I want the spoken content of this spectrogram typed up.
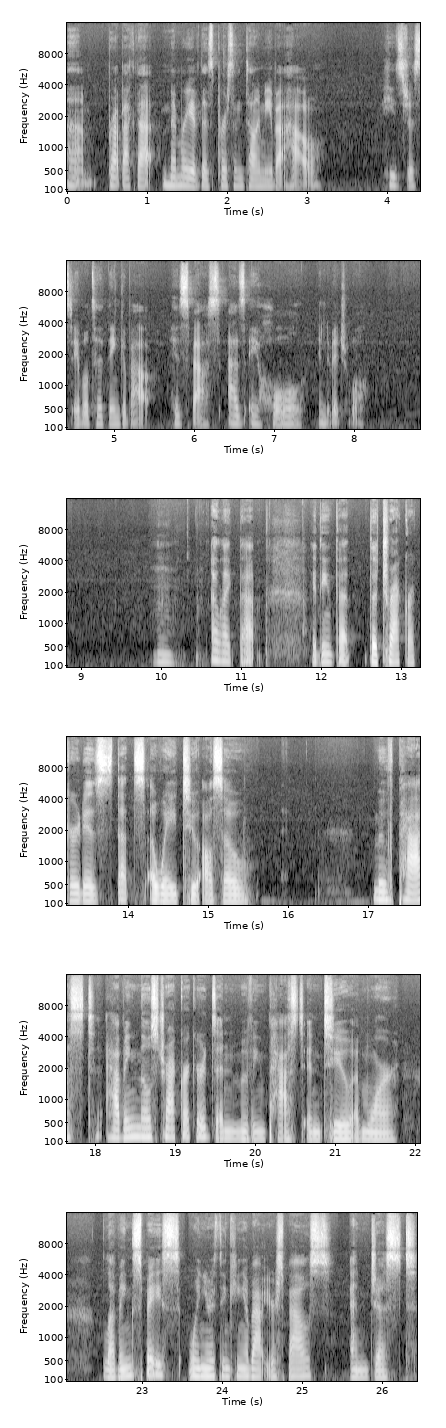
um, brought back that memory of this person telling me about how he's just able to think about his spouse as a whole individual. Mm, I like that. I think that the track record is that's a way to also move past having those track records and moving past into a more loving space when you're thinking about your spouse and just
